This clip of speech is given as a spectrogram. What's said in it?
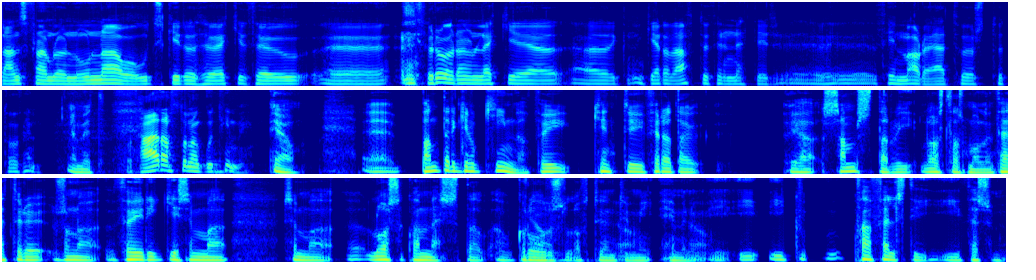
landsframlög núna og útskýrðu þau ekki þau uh, þurfa raunlega ekki að, að gera það aftur fyrir nettir uh, fimm ára eða 2025 Einmitt. og það er alltaf langu tími. Já, eh, Bandaríkinn og Kína þau kynntu í fyrradag ja, samstarfi loslasmálinn. Þetta eru svona þau ríki sem að, sem að losa hvað mest af, af gróðursloftegundum í heiminum. Í, í, í, hvað fælst í þessum?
